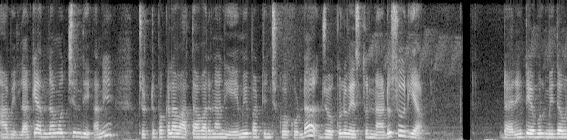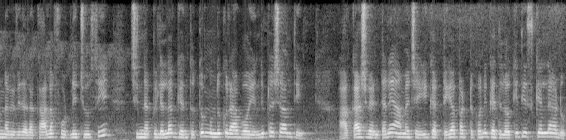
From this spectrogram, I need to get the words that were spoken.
ఆ విల్లాకి అందం వచ్చింది అని చుట్టుపక్కల వాతావరణాన్ని ఏమీ పట్టించుకోకుండా జోకులు వేస్తున్నాడు సూర్య. డైనింగ్ టేబుల్ మీద ఉన్న వివిధ రకాల ఫుడ్ని చూసి చిన్నపిల్లల గెంతుతూ ముందుకు రాబోయింది ప్రశాంతి. ఆకాష్ వెంటనే ఆమె చెయ్యి గట్టిగా పట్టుకొని గదిలోకి తీసుకెళ్ళాడు.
